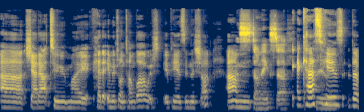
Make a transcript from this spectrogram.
Uh, shout out to my header image on Tumblr, which appears in this shot. Um, Stunning stuff. Cass Really? hears the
